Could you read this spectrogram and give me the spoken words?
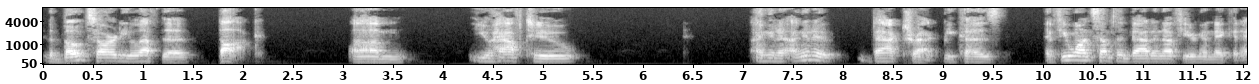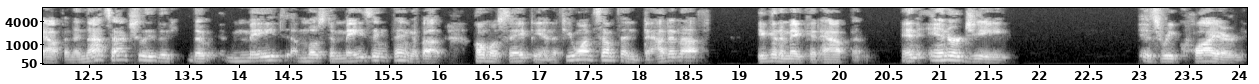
the boat's already left the dock. Um, you have to, I'm going to, I'm going to backtrack because if you want something bad enough, you're going to make it happen. And that's actually the, the made, most amazing thing about Homo sapien. If you want something bad enough, you're going to make it happen. And energy is required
